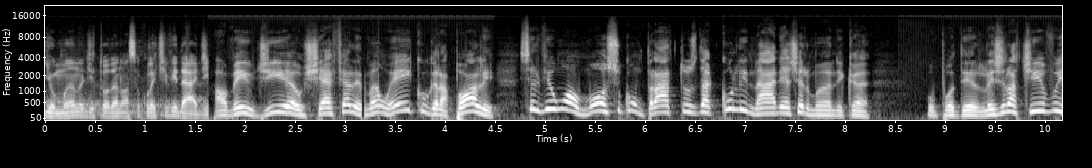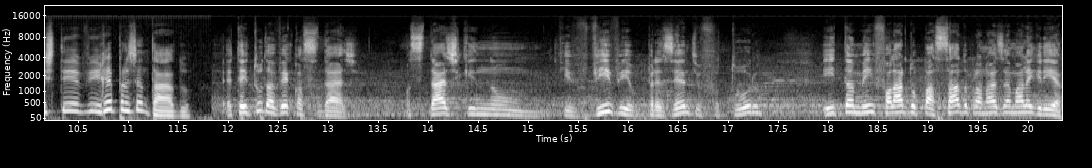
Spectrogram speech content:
e humano de toda a nossa coletividade. Ao meio-dia, o chefe alemão Eiko Grappoli serviu um almoço com pratos da culinária germânica. O poder legislativo esteve representado. É, tem tudo a ver com a cidade. Uma cidade que, não, que vive o presente e o futuro. E também falar do passado para nós é uma alegria.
